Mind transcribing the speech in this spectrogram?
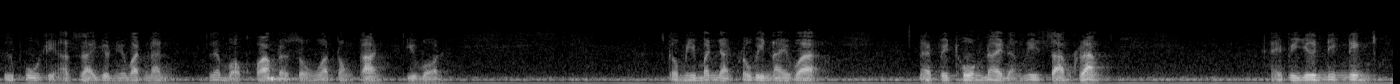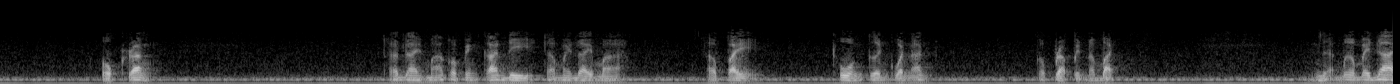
คือผู้ที่อาศัยอยู่ในวัดนั้น และบอกความประสงค์ว่าต้องการจีวร ก็มีบัญญัติพระวินัยว่าได้ไปทวงได้ดังนี้สามครั้ง ให้ไปยืนนิ่งๆหกครั้ง ถ้าได้มาก็เป็นการดี ถ้าไม่ได้มาเอาไปทวงเกินกว่านั้น ก็ปรับเป็นอบัตเนี่ยเมื่อไม่ได้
